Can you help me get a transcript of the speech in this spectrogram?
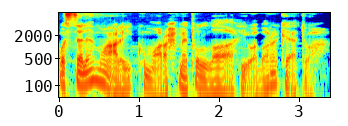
والسلام عليكم ورحمة الله وبركاته.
